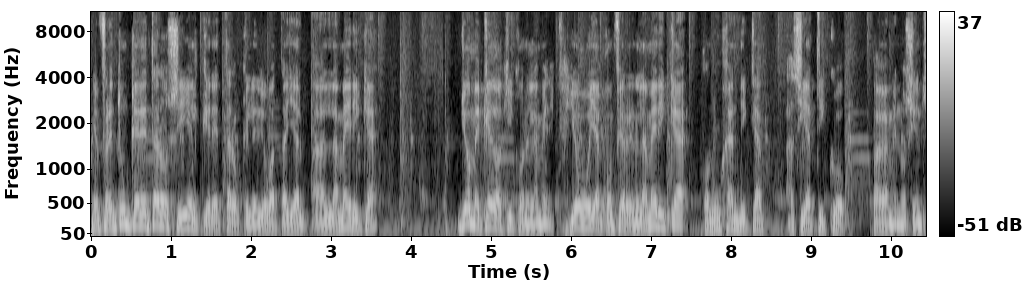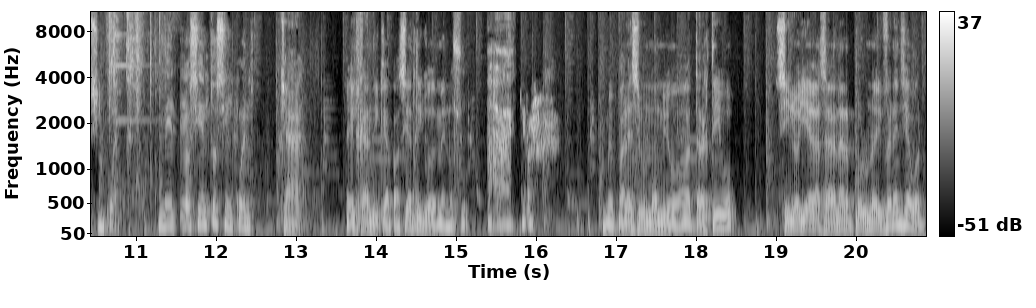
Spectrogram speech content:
enfrentó un Querétaro, sí, el Querétaro que le dio batalla al, al América. Yo me quedo aquí con el América. Yo voy a confiar en el América con un handicap asiático, paga menos 150. Menos 150. Ya, el handicap asiático de menos uno. Ah, qué- Me parece un momio atractivo. Si lo llegas a ganar por una diferencia, bueno,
